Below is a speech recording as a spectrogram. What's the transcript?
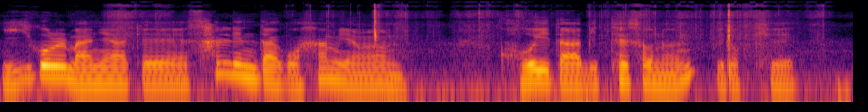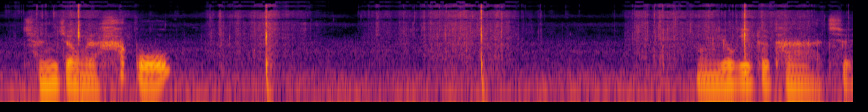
이걸 만약에 살린다고 하면 거의 다 밑에서는 이렇게 전정을 하고 음, 여기도 다 제-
